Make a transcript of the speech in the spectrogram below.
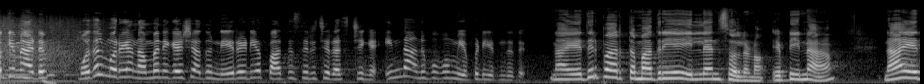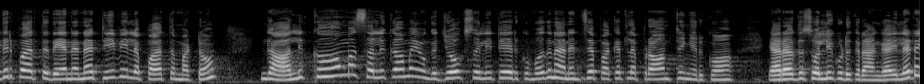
ஓகே மேடம் முதல் முறையா நம்ம நிகழ்ச்சி அதுவும் நேரடியா பார்த்து சிரிச்சு ரசிச்சீங்க. இந்த அனுபவம் எப்படி இருந்தது? நான் எதிர்பார்த்த மாதிரியே இல்லைன்னு சொல்லணும். எப்படின்னா நான் எதிர்பார்த்தது என்னென்னா டிவியில் பார்த்து மட்டும் இங்கே அழுக்காமல் சலுக்காமல் இவங்க ஜோக் சொல்லிகிட்டே இருக்கும்போது நான் நினச்சேன் பக்கத்தில் ப்ராம்ப்டிங் இருக்கும். யாராவது சொல்லி கொடுக்குறாங்க. இல்லாட்டா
